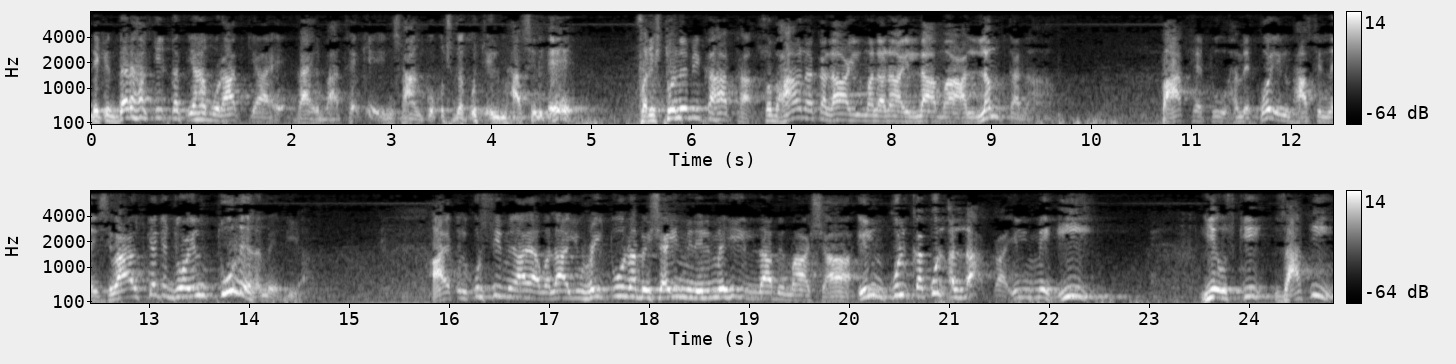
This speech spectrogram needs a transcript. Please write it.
لیکن در حقیقت یہاں مراد کیا ہے؟ ظاہر بات ہے کہ انسان کو کچھ نہ کچھ علم حاصل ہے۔ فرشتوں نے بھی کہا تھا سبحان لا علم لنا اللہ ما علم تنا پاک ہے تو ہمیں کوئی علم حاصل نہیں سوائے اس کے کہ جو علم تو نے ہمیں دیا۔ آیت الکرسی میں آیا، ولا یو ہی تو نہ بے شعین من علم ہی اللہ باشا علم کل کا کل اللہ کا علم ہی۔ یہ اس کی ذاتی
